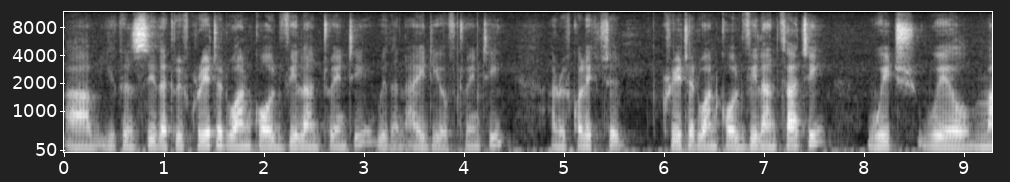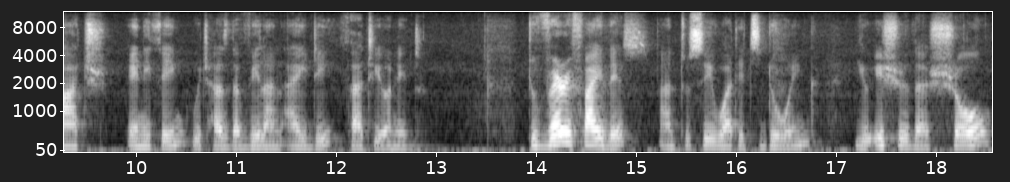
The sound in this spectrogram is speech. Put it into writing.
um, you can see that we've created one called VLAN 20 with an ID of 20 and we've collected created one called VLAN 30 which will match anything which has the VLAN ID 30 on it. To verify this and to see what it's doing, you issue the show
